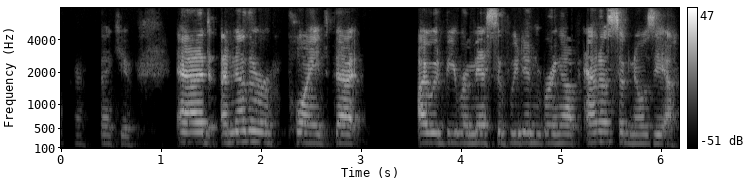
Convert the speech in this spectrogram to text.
Okay, thank you. And another point that I would be remiss if we didn't bring up anosognosia.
